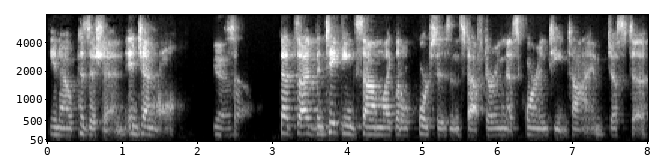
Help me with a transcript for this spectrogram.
you know position in general. Yeah. so that's I've been taking some like little courses and stuff during this quarantine time just to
